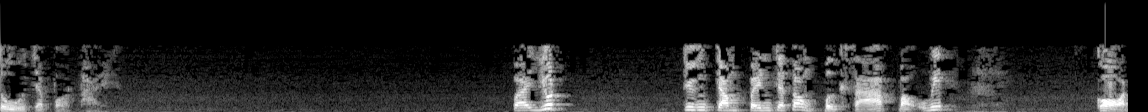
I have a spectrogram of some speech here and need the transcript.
ตู่จะปลอดภัย ประยุทธ์จึงจำเป็นจะต้องปรึกษาประวิตยก่อน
